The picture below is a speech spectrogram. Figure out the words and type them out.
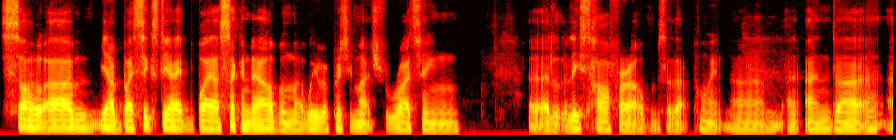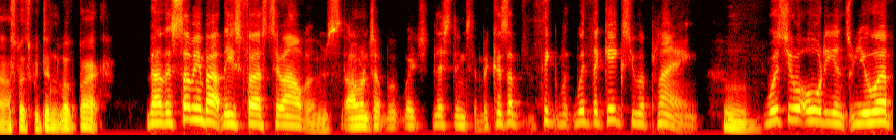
So um, you know, by '68, by our second album, uh, we were pretty much writing uh, at least half our albums at that point. Um, and, uh, and I suppose we didn't look back. Now, there's something about these first two albums I want to, which listening to them because I think with- with the gigs you were playing, Hmm. was your audience you were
